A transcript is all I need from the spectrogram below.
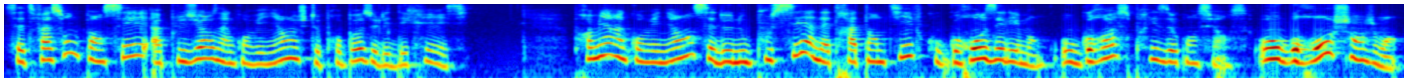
Cette façon de penser a plusieurs inconvénients et je te propose de les décrire ici. Premier inconvénient, c'est de nous pousser à n'être attentifs qu'aux gros éléments, aux grosses prises de conscience, aux gros changements,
